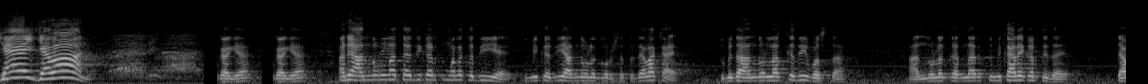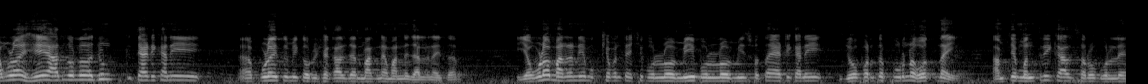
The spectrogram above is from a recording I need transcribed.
जय जवान! घ्या? का घ्या? आणि आंदोलनाचा अधिकार तुम्हाला कधीही आहे. तुम्ही कधीही आंदोलन करू शकता. त्याला काय? तुम्ही तर आंदोलनात कधीही बसता. आंदोलन करणारे तुम्ही कार्यकर्तेच आहे. त्यामुळं हे आंदोलन अजून त्या ठिकाणी पुढे तुम्ही करू शकाल जर मागण्या मान्य झाल्या नाही तर. एवढं माननीय मुख्यमंत्र्याशी बोललो मी बोललो मी स्वतः या ठिकाणी जोपर्यंत पूर्ण होत नाही आमचे मंत्री काल सर्व बोलले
